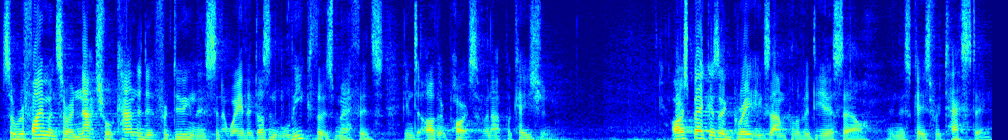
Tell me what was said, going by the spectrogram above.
so refinements are a natural candidate for doing this in a way that doesn't leak those methods into other parts of an application. RSpec is a great example of a DSL, in this case for testing.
